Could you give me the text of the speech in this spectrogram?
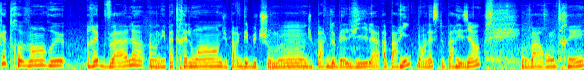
80 rue Repval, on n'est pas très loin du parc des Buttes-Chaumont, du parc de Belleville à Paris, dans l'Est parisien. On va rentrer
